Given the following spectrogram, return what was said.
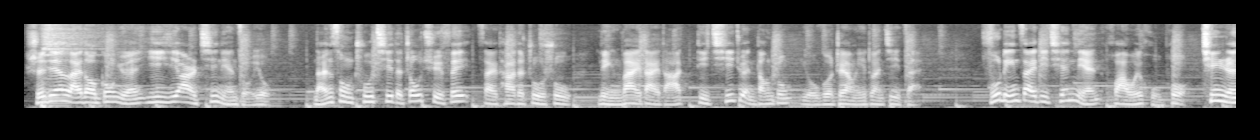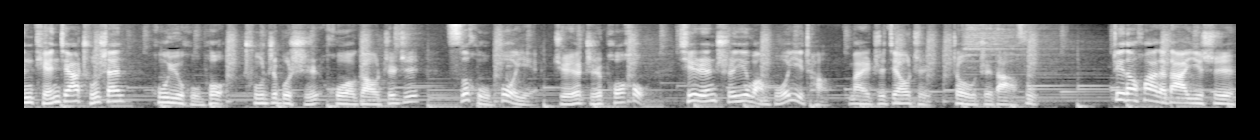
时间来到公元一一二七年左右，南宋初期的周去飞在他的著述《岭外代答》第七卷当中有过这样一段记载：茯苓在地千年化为琥珀，亲人田家除山，呼吁琥珀出之不时，或告知之，此琥珀也，绝直颇厚。其人持以往博一场，卖之交趾，骤致大富。这段话的大意是：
